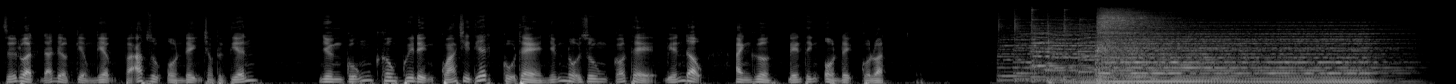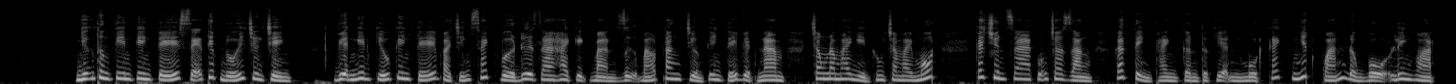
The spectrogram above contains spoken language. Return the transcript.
dưới luật đã được kiểm nghiệm và áp dụng ổn định trong thực tiễn, nhưng cũng không quy định quá chi tiết cụ thể những nội dung có thể biến động, ảnh hưởng đến tính ổn định của luật. Những thông tin kinh tế sẽ tiếp nối chương trình. Viện Nghiên cứu Kinh tế và Chính sách vừa đưa ra hai kịch bản dự báo tăng trưởng kinh tế Việt Nam trong năm 2021. Các chuyên gia cũng cho rằng các tỉnh thành cần thực hiện một cách nhất quán đồng bộ, linh hoạt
